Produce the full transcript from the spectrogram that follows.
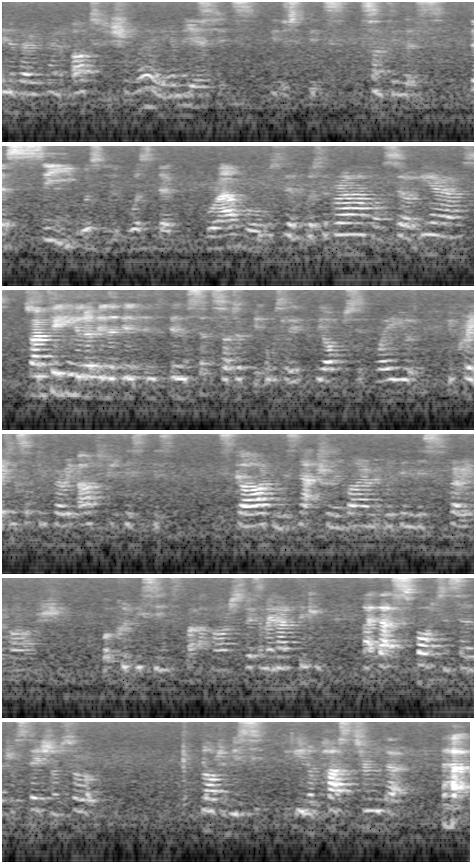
in a very kind of artificial way, and it's, it's, it's, it's something that's The sea was was the gravel. was the, was the gravel, so, yeah. So I'm thinking in a, in a, in, in, sort of, like the opposite way, you, you're creating something very artificial, this, this, this garden, this natural environment within this very harsh, what could be seen as quite a harsh space. I mean, I'm thinking, like that spot in Central Station, I'm sure a lot of you see, you know, pass through that, that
